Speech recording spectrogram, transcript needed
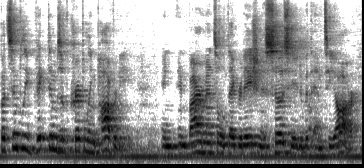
but simply victims of crippling poverty and environmental degradation associated with MTR.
